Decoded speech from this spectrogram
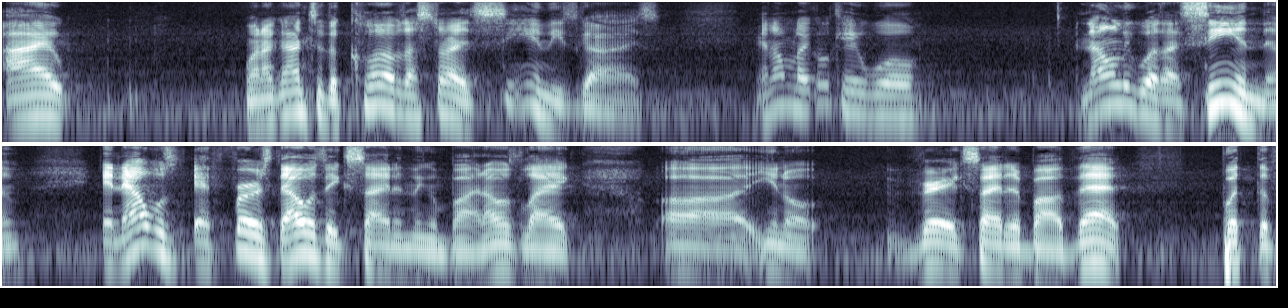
I when I got into the clubs, I started seeing these guys, and I'm like, okay, well, not only was I seeing them, and that was at first that was the exciting thing about it. I was like, uh, you know, very excited about that. But the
